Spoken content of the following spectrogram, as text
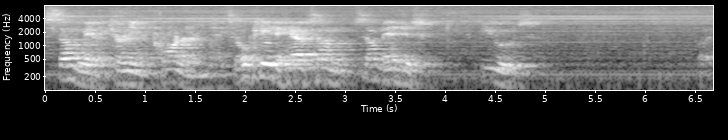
some way of turning the corner. And It's okay to have some, some edges fuse. But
